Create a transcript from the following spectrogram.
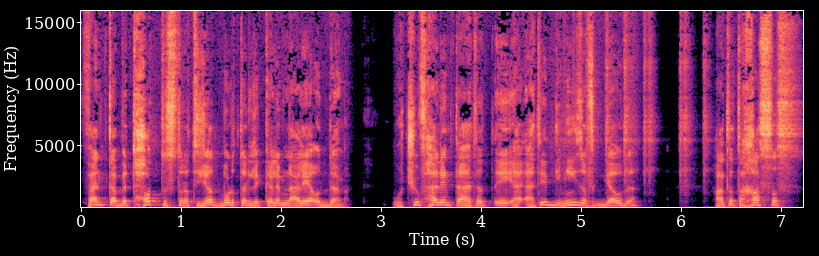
فأنت بتحط استراتيجيات بورتر اللي اتكلمنا عليها قدامك وتشوف هل أنت هتت... إيه هتدي ميزة في الجودة هتتخصص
